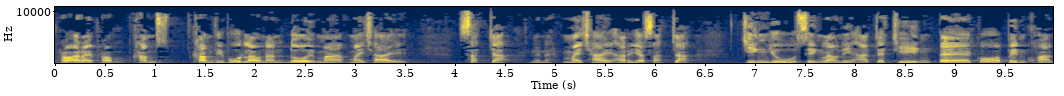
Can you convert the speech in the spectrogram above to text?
เพราะอะไรเพราะคำคำที่พูดเหล่านั้นโดยมากไม่ใช่ สัจจะเนี่ยนะไม่ใช่อริยสัจจะจริงอยู่สิ่งเหล่านี้อาจจะจริง แต่ก็เป็นความ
